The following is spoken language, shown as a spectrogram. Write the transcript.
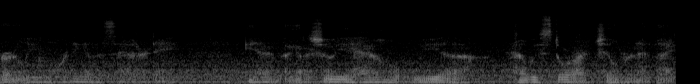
early morning on a Saturday, gotta show you how we uh, how we store our children at night.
